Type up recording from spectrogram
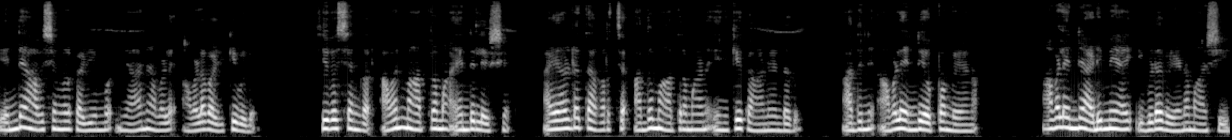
എന്റെ ആവശ്യങ്ങൾ കഴിയുമ്പോൾ ഞാൻ അവളെ അവളെ വഴിക്ക് വിടും. ശിവശങ്കർ അവൻ മാത്രമാണ് എന്റെ ലക്ഷ്യം. അയാളുടെ തകർച്ച അതുമാത്രമാണ് എനിക്ക് കാണേണ്ടത്. അതിന് അവൾ എന്റെ ഒപ്പം വേണം. അവൾ എന്റെ അടിമയായി ഇവിടെ വേണം ആശി.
